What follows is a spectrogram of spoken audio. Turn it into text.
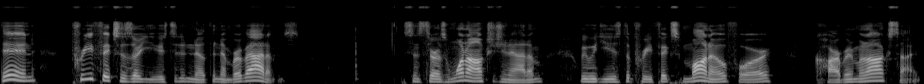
Then prefixes are used to denote the number of atoms. Since there is one oxygen atom, we would use the prefix mono for carbon monoxide.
